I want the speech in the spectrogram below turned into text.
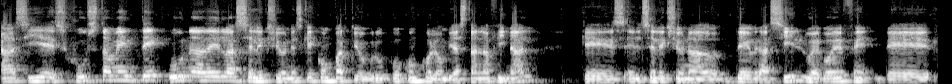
Así es, justamente una de las selecciones que compartió grupo con Colombia está en la final, que es el seleccionado de Brasil, luego de,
